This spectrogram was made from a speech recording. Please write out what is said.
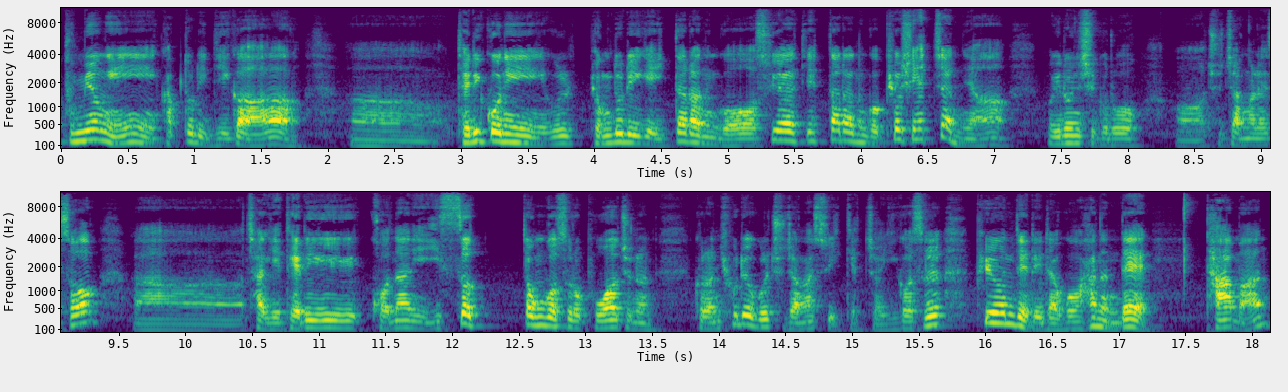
분명히 갑돌이 네가 어, 대리권이 병돌이에게 있다라는 거 수여했다라는 거 표시했지 않냐 뭐 이런 식으로 어, 주장을 해서 아, 자기 대리 권한이 있었 던 것으로 보아주는 그런 효력을 주장할 수 있겠죠. 이것을 표현 대리라고 하는데 다만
